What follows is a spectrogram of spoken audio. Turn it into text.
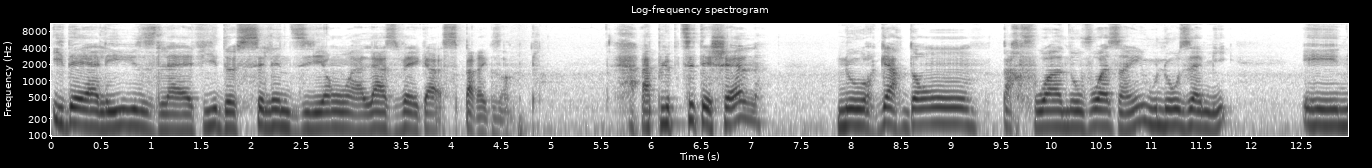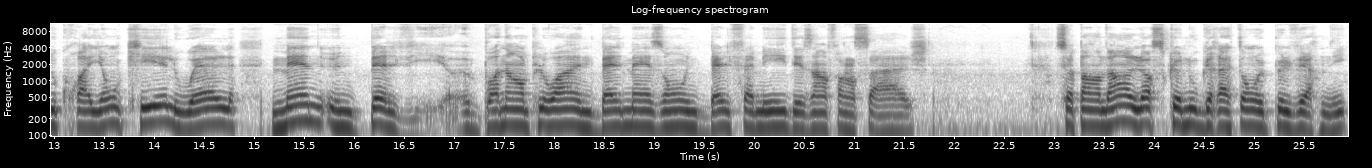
idéalisent la vie de Céline Dion à Las Vegas, par exemple? À plus petite échelle, nous regardons parfois nos voisins ou nos amis et nous croyons qu'il ou elle mène une belle vie, un bon emploi, une belle maison, une belle famille, des enfants sages. Cependant, lorsque nous grattons un peu le vernis,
